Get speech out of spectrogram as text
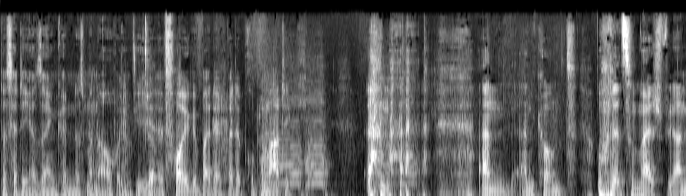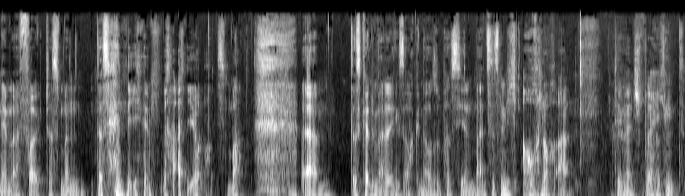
Das hätte ja sein können, dass man da auch irgendwie Ja. Erfolge bei der bei der Problematik ähm, an, ankommt. Oder zum Beispiel an dem Erfolg, dass man das Handy im Radio ausmacht. Ähm, das könnte mir allerdings auch genauso passieren. Meins ist nämlich auch noch an. Dementsprechend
